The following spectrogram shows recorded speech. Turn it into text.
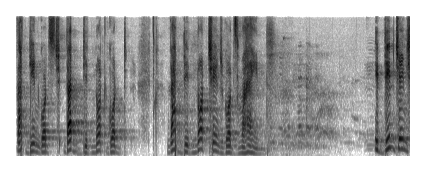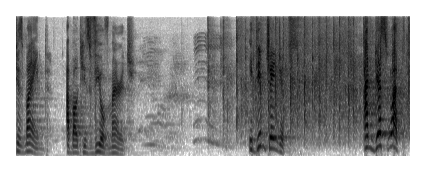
That didn't God's that did not God that did not change God's mind. It didn't change his mind about his view of marriage. It didn't change it. And guess what?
